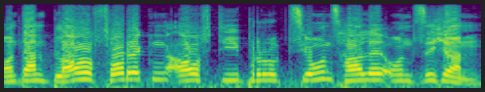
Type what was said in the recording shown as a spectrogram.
Und dann blau vorrücken auf die Produktionshalle und sichern.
